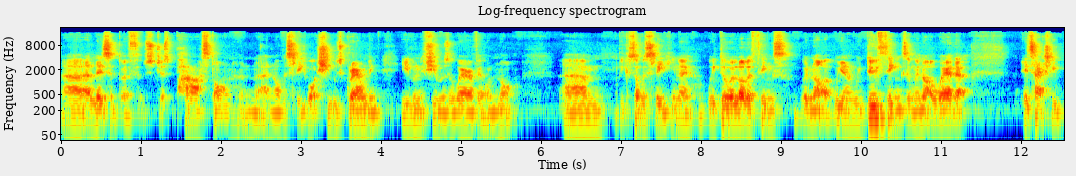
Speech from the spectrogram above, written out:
uh, Elizabeth has just passed on, and, and, obviously what she was grounding, even if she was aware of it or not. Um, because obviously, you know, we do a lot of things. We're not, you know, we do things, and we're not aware that it's actually,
